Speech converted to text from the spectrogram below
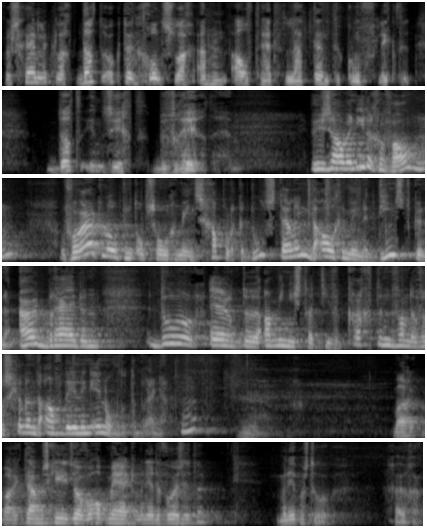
Waarschijnlijk lag dat ook ten grondslag aan hun altijd latente conflicten. Dat inzicht bevredigde hem. U zou in ieder geval, hm, vooruitlopend op zo'n gemeenschappelijke doelstelling, de algemene dienst kunnen uitbreiden door er de administratieve krachten van de verschillende afdelingen in onder te brengen. Hm? Mag, mag ik daar misschien iets over opmerken, meneer de voorzitter? Meneer Pastoor, ga uw gang.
